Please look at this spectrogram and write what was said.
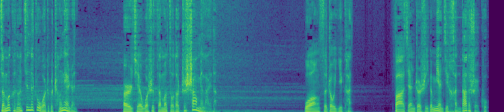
怎么可能经得住我这个成年人？而且我是怎么走到这上面来的？我往四周一看，发现这是一个面积很大的水库，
